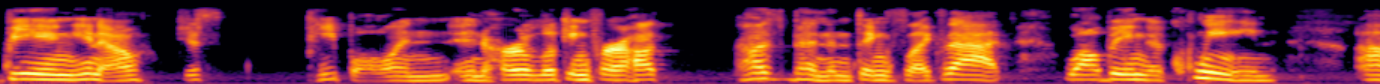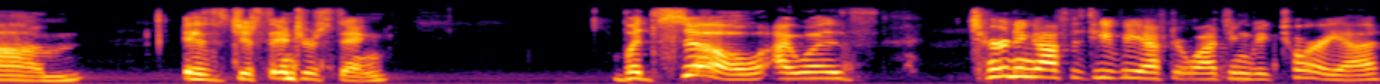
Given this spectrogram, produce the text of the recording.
being, you know, just people, and and her looking for a husband and things like that while being a queen um, is just interesting. But so I was turning off the TV after watching Victoria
